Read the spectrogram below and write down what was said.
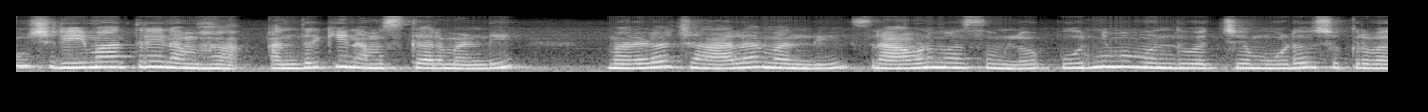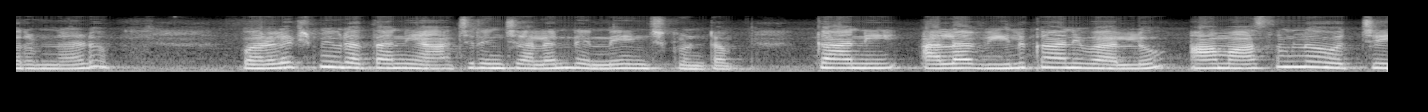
ఓం శ్రీమాత్రే నమ. అందరికీ నమస్కారం అండి మనలో చాలామంది శ్రావణ మాసంలో పూర్ణిమ ముందు వచ్చే మూడవ శుక్రవారం నాడు వరలక్ష్మి వ్రతాన్ని ఆచరించాలని నిర్ణయించుకుంటాం. కానీ అలా వీలు కాని వాళ్ళు ఆ మాసంలో వచ్చే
